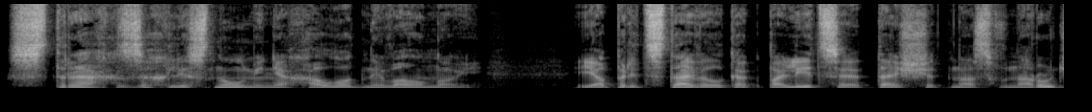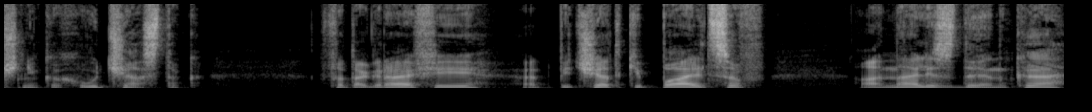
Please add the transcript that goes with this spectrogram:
Страх захлестнул меня холодной волной. Я представил, как полиция тащит нас в наручниках в участок. Фотографии, отпечатки пальцев, анализ ДНК.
